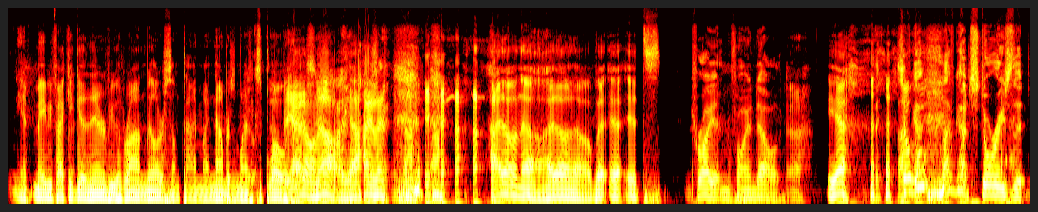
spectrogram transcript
If maybe if I could get an interview with Ron Miller sometime, my numbers might explode. Yeah, I don't know. Yeah, I, I don't know. I don't know. But uh, it's Try it and find out. yeah. So I've, got, who? I've got stories that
